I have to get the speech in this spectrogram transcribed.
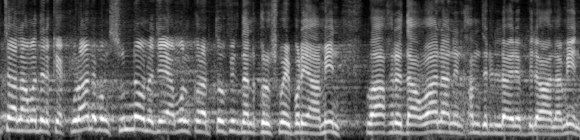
তাআলা আমাদেরকে কোরআন এবং সুন্নাহ অনুযায়ী আমল করার তৌফিক দান করুক। সবাই পড়ে আমিন। ওয়া আখিরু দাওয়ানা আলহামদুলিল্লাহি রাব্বিল আলামিন।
